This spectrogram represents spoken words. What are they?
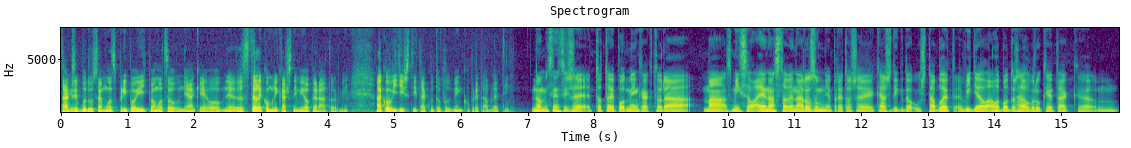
Takže budú sa môcť pripojiť pomocou nejakého, ne, s telekomunikačnými operátormi. Ako vidíš ty takúto podmienku pre tablety? No myslím si, že toto je podmienka, ktorá má zmysel a je nastavená rozumne, pretože každý, kto už tablet videl alebo držal v ruke, tak mm,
